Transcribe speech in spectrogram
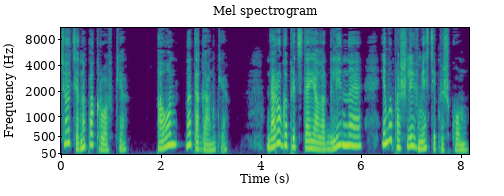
тетя на Покровке, а он на Таганке. Дорога предстояла длинная, и мы пошли вместе пешком.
